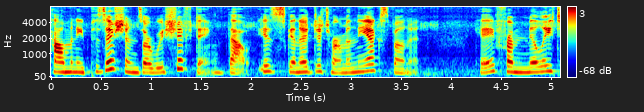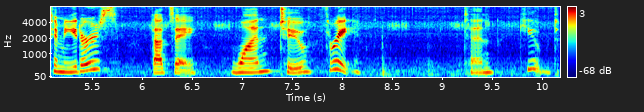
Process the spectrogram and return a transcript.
How many positions are we shifting? That is going to determine the exponent. Okay, from milli to meters, that's a 1, 2, 3. 10 cubed.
